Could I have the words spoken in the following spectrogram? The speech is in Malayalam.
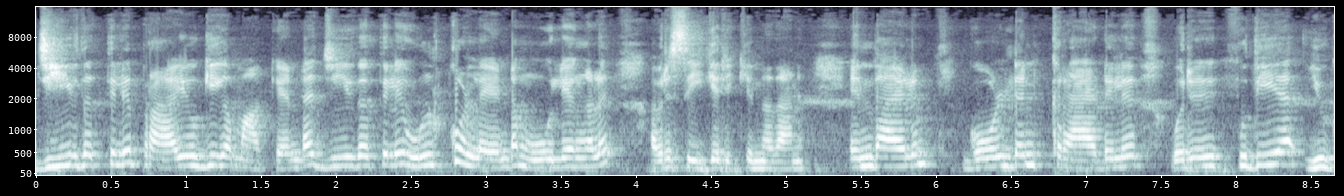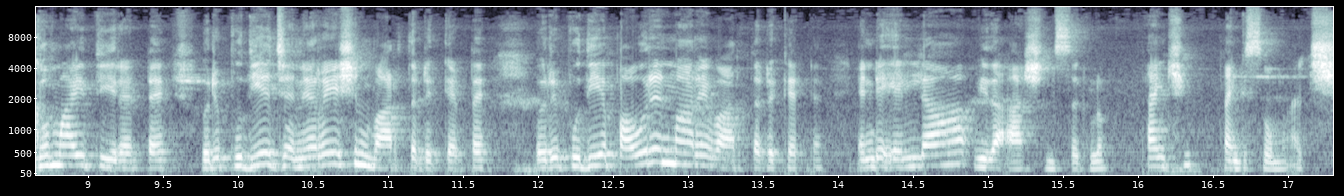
ജീവിതത്തിൽ പ്രായോഗികമാക്കേണ്ട ജീവിതത്തിൽ ഉൾക്കൊള്ളേണ്ട മൂല്യങ്ങൾ അവർ സ്വീകരിക്കുന്നതാണ്. എന്തായാലും ഗോൾഡൻ ക്രാഡിൽ ഒരു പുതിയ യുഗമായി തീരട്ടെ ഒരു പുതിയ ജനറേഷൻ വാർത്തെടുക്കട്ടെ ഒരു പുതിയ പൗരന്മാരെ വാർത്തെടുക്കട്ടെ. എന്റെ എല്ലാവിധ ആശംസകളും. Thank you thank you so much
